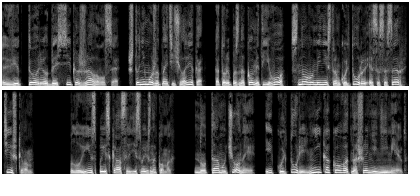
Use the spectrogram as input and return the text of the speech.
Витторио де Сика жаловался, что не может найти человека, который познакомит его с новым министром культуры СССР Тишковым. Луис поискал среди своих знакомых, но там ученые и к культуре никакого отношения не имеют.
